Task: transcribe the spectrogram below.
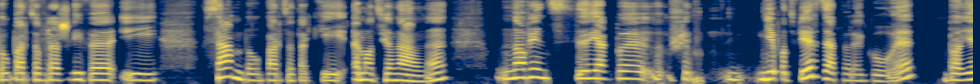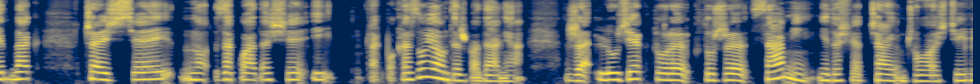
był bardzo wrażliwy i sam był bardzo taki emocjonalny. No więc y, jakby nie potwierdza to reguły, bo jednak częściej no, zakłada się i tak pokazują też badania, że ludzie, który, którzy sami nie doświadczają czułości,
